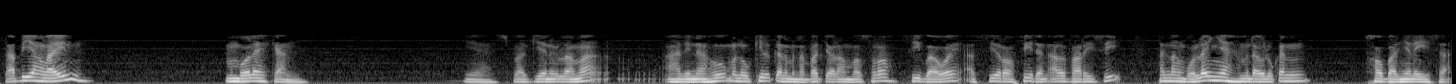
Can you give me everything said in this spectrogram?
Tapi yang lain membolehkan. Ya, sebagian ulama ahli nahu menukilkan pendapat orang Basrah, Sibawai, As-Sirafi dan Al-Farisi tentang bolehnya mendahulukan khobarnya Laisa.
